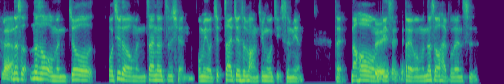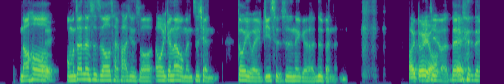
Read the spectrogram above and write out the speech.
对。那时候那时候我们就，我记得我们在那之前，我们有见在健身房见过几次面。对。然后我们彼此，对，对，对，对，我们那时候还不认识。然后我们在认识之后才发现说，哦，原来我们之前。都以为彼此是那个日本人，哦，对哦，对。对对，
